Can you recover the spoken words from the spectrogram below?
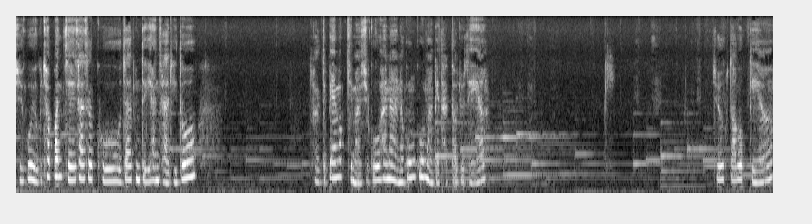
주시고 여기 첫 번째 사슬코 짧은뜨기 한 자리도 절대 빼먹지 마시고 하나하나 꼼꼼하게 다 떠주세요. 쭉 떠볼게요.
